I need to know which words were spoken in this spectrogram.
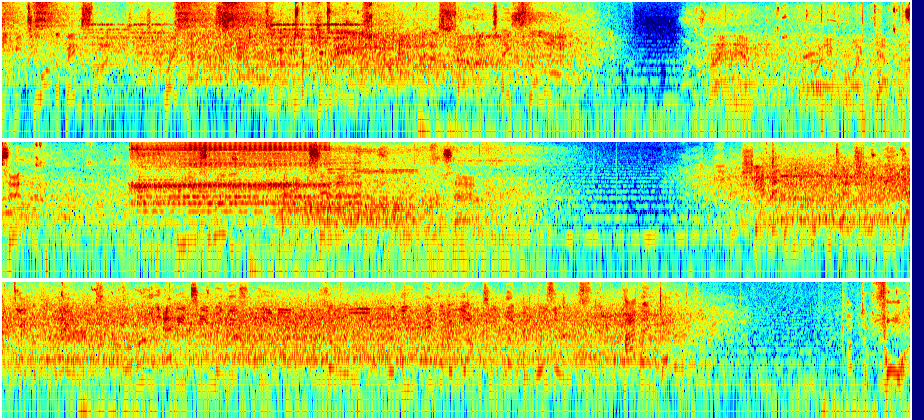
GP2 on the baseline. It's a great pass. Pounds another three. And Minnesota takes the lead. It's right here. 20 point deficit. Beasley takes it in the first half. Shamit, who could potentially be that type of player for really any team in this league. So when you think of a young team like the Wizards, having veterans around. Cut to four.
